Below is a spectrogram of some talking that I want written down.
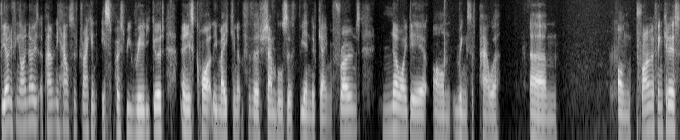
the only thing I know is apparently House of Dragon is supposed to be really good and is quietly making up for the shambles of the end of Game of Thrones. No idea on Rings of Power um, on Prime, I think it is,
